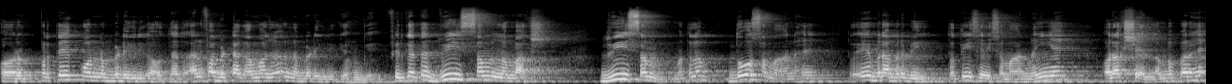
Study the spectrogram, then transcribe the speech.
और प्रत्येक कोण 90 डिग्री का होता है तो अल्फ़ा, बीटा, गामा जो है 90 डिग्री के होंगे। फिर कहते हैं द्विसम लंबाक्ष। द्विसम मतलब दो समान है तो ए बराबर बी तो तीसरी समान नहीं है और अक्षय लंब पर है।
